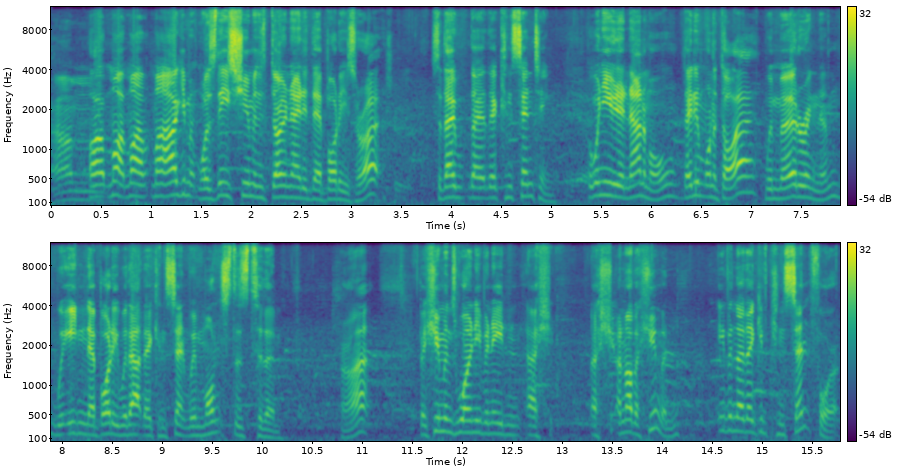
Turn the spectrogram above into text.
Um, Uh, my, my, my argument was these humans donated their bodies, right? So they, they, they're consenting. But when you eat an animal, they didn't want to die. We're murdering them. We're eating their body without their consent. We're monsters to them, all right? But humans won't even eat an, a, a, another human, even though they give consent for it.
